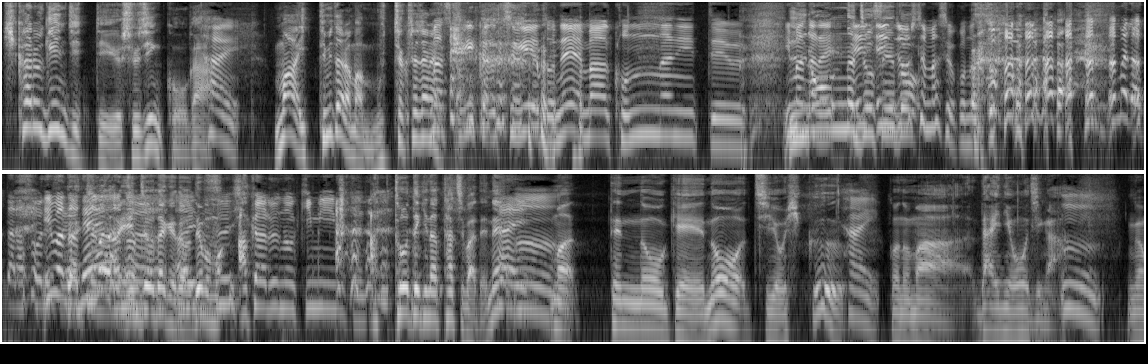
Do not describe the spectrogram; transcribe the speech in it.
光源氏っていう主人公が、はいまあ言ってみたらまあむっちゃくちゃじゃないまあですか。次から次へとね、まあこんなにっていう、今ならいろんな女性と炎上してますよ、この人。今だったらそうですよね。今だって今なら炎上だけどでももうあ光の君みたいな。圧倒的な立場でね、はいまあ天皇家の血を引く、はいこのまあ第二王子が、んが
